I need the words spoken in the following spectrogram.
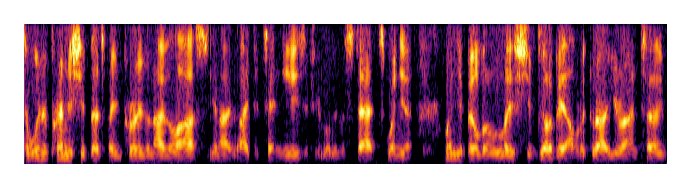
to win a premiership. That's been proven over the last you know eight to ten years. If you look at the stats, when you when you build a list, you've got to be able to grow your own team.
